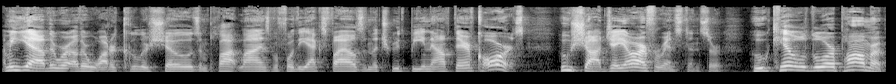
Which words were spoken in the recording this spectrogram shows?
I mean, yeah, there were other water cooler shows and plot lines before the X Files and the truth being out there, of course. Who shot JR, for instance, or who killed Laura Palmer?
